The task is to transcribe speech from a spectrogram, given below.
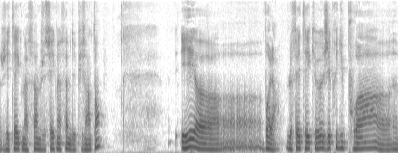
j'étais avec ma femme, je suis avec ma femme depuis 20 ans. Et euh, voilà, le fait est que j'ai pris du poids euh,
